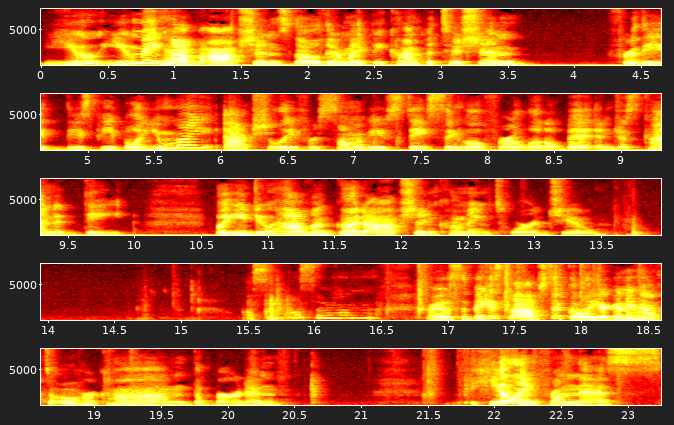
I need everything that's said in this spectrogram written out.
You you may have options though. There might be competition for the these people. You might actually, for some of you, stay single for a little bit and just kind of date. But you do have a good option coming towards you. Awesome, awesome. All right, what's the biggest obstacle you're going to have to overcome? The burden. Healing from this.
